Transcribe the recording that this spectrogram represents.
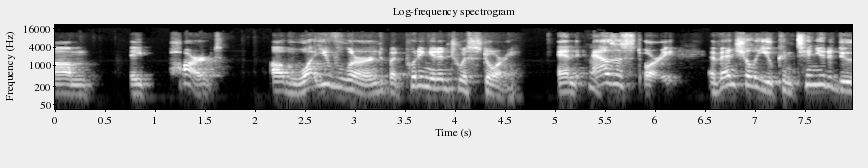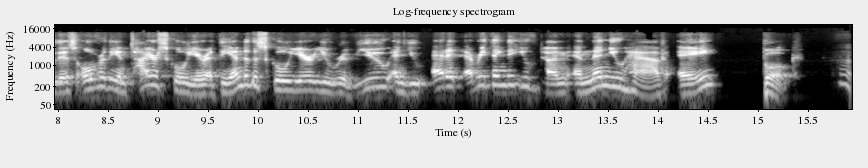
um, a part of what you've learned but putting it into a story and hmm. as a story, eventually you continue to do this over the entire school year. At the end of the school year, you review and you edit everything that you've done, and then you have a book. Hmm.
